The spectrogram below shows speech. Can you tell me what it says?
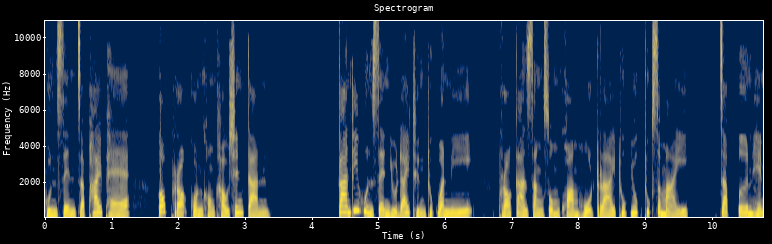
ฮุนเซนจะพ่ายแพ้ ก็เพราะคนของเขาเช่นกัน การที่ฮุนเซนอยู่ได้ถึงทุกวันนี้ เพราะการสั่งสมความโหดร้ายทุกยุคทุกสมัย จับปืนเห็น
